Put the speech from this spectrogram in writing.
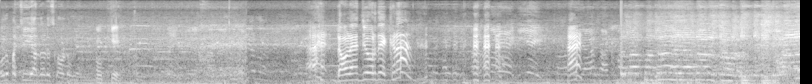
ਉਹਨੂੰ 25000 ਦਾ ਡਿਸਕਾਊਂਟ ਹੋ ਗਿਆ ਓਕੇ। ਡੋਲਿਆਂ ਜ਼ੋਰ ਦੇਖਣਾ? ਹੈ? 15000 ਦਾ ਡਿਸਕਾਊਂਟ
